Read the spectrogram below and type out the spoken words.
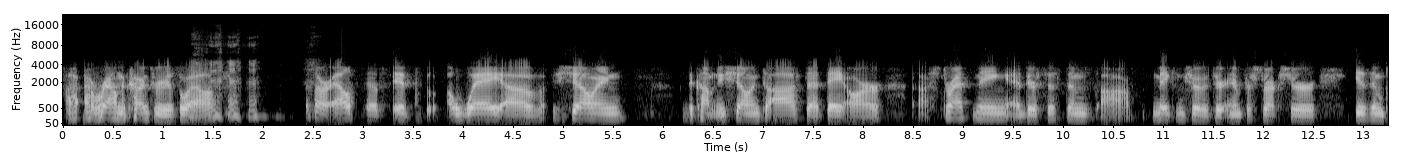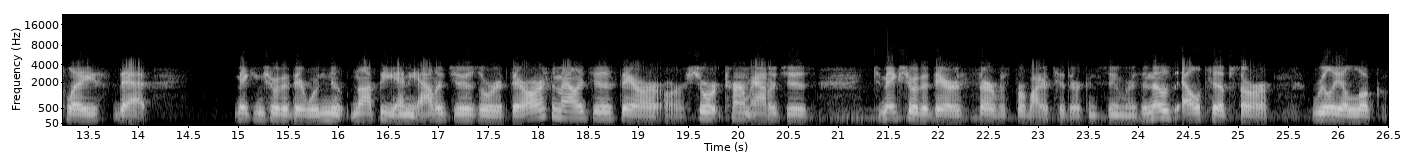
around the country as well. That's our LTIPs. It's a way of showing the company showing to us that they are uh, strengthening their systems, uh, making sure that their infrastructure is in place, that making sure that there will not be any outages, or if there are some outages, there are, are short-term outages, to make sure that there is service provided to their consumers. And those LTIPs are really a look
